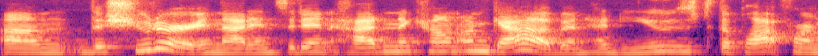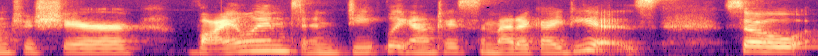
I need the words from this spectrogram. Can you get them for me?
um, the shooter in that incident had an account on gab and had used the platform to share violent and deeply anti-semitic ideas so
